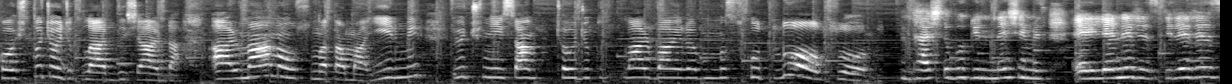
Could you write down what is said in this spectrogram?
Koştu çocuklar dışarıda. Armağan olsun atama. 23 Nisan Çocuklar Bayramımız kutlu olsun. Taşlı bugün neşemiz, eğleniriz, güleriz.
